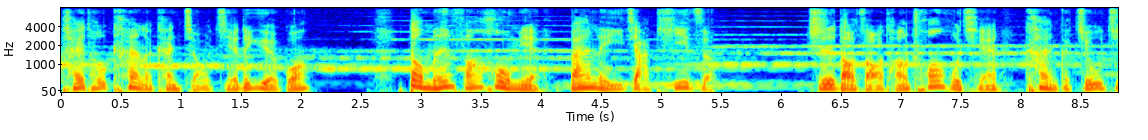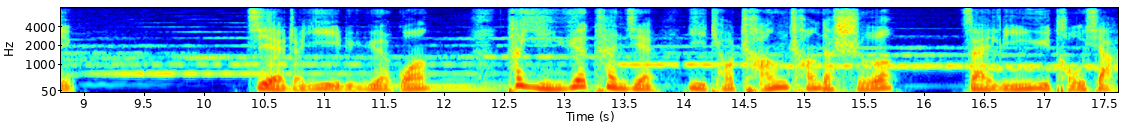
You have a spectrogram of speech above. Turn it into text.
抬头看了看皎洁的月光，到门房后面搬了一架梯子，支到澡堂窗户前看个究竟。借着一缕月光。他隐约看见一条长长的蛇，在淋浴头下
